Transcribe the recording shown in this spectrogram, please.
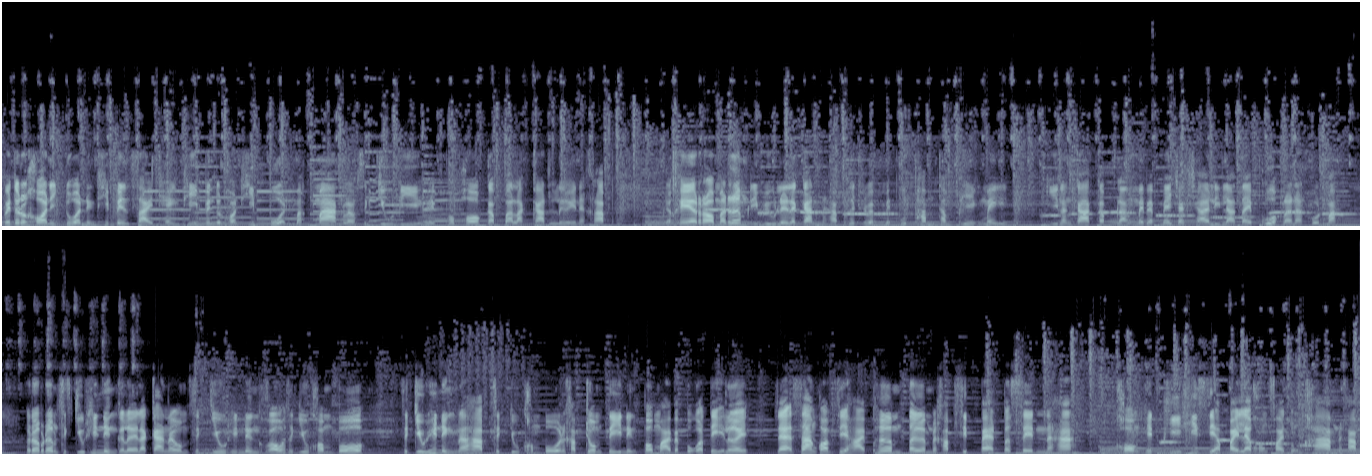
เป็นตัวละครอีกตัวหนึ่งที่เป็นสายแทงที่เป็นตัวละครที่ป่วนมาก ๆ แล้วสกิลดีพอ ๆ กับบาลากันเลยนะครับเดี๋ยวเคเรามาเริ่มรีวิวเลยแล้วกันนะครับ เพื่อจะแบบไม่พูดพร่ำทำเพลงไม่กีลังกากับหลังไม่แบบไม่ชักช้าลีลาไตพวกแล้วนะคนมา เราเริ่มสกิลที่ 1 กันเลยละกันนะผมสกิลที่ 1 ของเขาสกิลคอมโบสกิลที่ 1 นะครับสกิลคอมโบนะครับโจมตี 1 เป้าหมายแบบปกติเลย และสร้างความเสียหายเพิ่มเติมนะครับ18%นะฮะของ HP ที่เสียไปแล้วของฝ่ายตรงข้ามนะครับ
